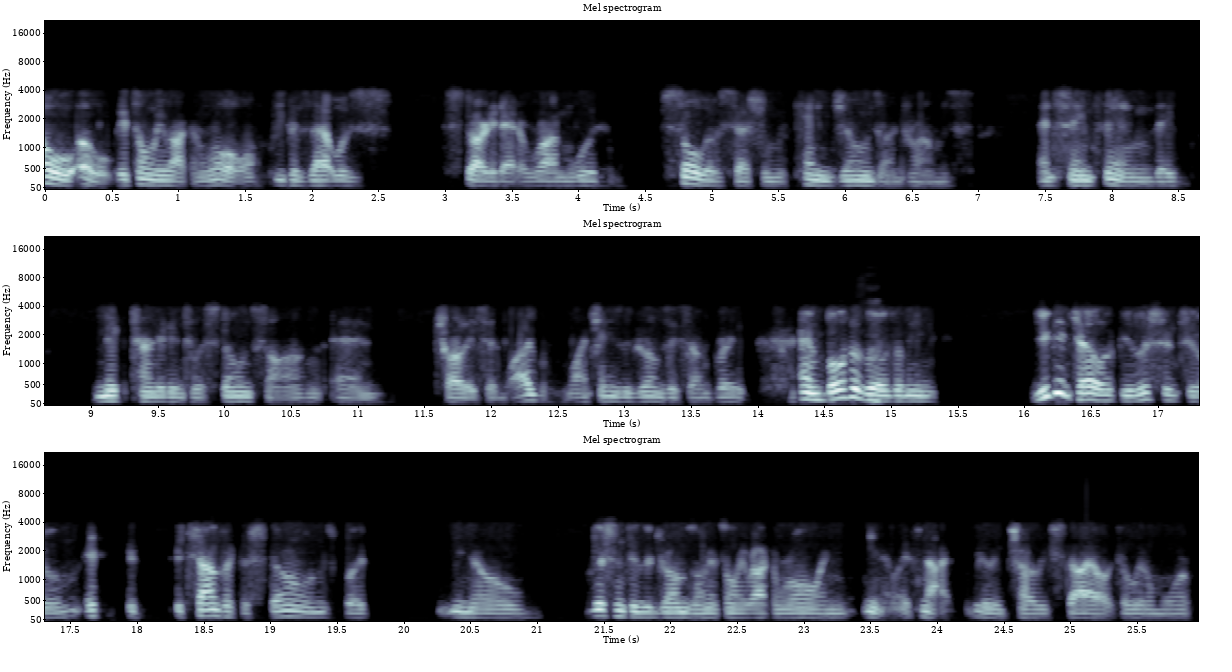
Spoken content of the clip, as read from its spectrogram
oh oh it's only rock and roll because that was started at a ron wood solo session with kenny jones on drums. And same thing they mick turned it into a stone song and charlie said why why change the drums? They sound great. And both of those i mean you can tell if you listen to them it it, it sounds like the stones but you know listen to the drums on It's Only Rock and Roll, and you know, it's not really Charlie style. It's a little more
